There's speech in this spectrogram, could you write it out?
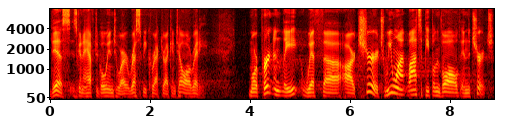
This is going to have to go into our recipe corrector, I can tell already. More pertinently, with uh, our church, we want lots of people involved in the church.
